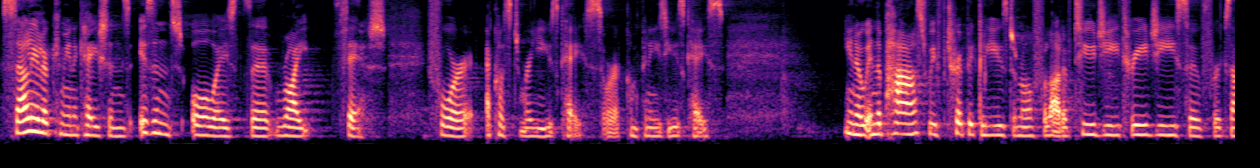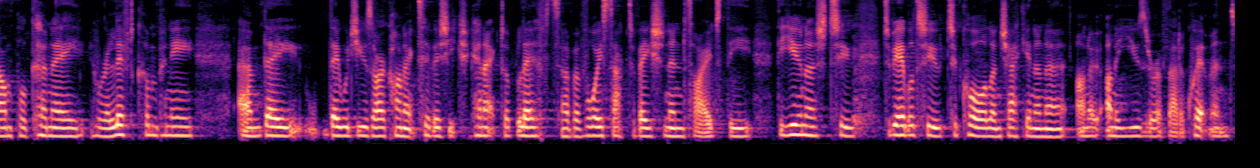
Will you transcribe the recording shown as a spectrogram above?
cellular communications isn't always the right fit for a customer use case or a company's use case. You know, in the past, we've typically used an awful lot of 2G, 3G. So, for example, Kone, who are a lift company, um, they, they would use our connectivity to connect up lifts, have a voice activation inside the, the unit to, to be able to, to call and check in on a, on, a, on a user of that equipment.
